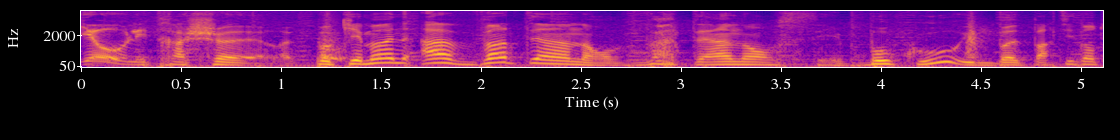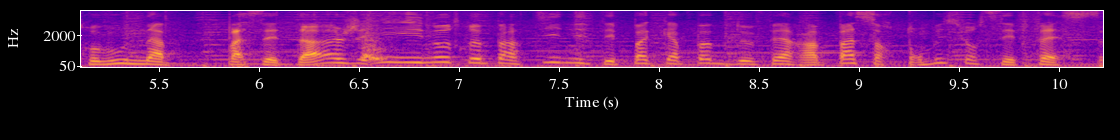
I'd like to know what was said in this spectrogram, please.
Yo les trashers Pokémon a 21 ans. 21 ans, c'est beaucoup. Une bonne partie d'entre vous n'a pas cet âge et une autre partie n'était pas capable de faire un pas sans retomber sur ses fesses.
